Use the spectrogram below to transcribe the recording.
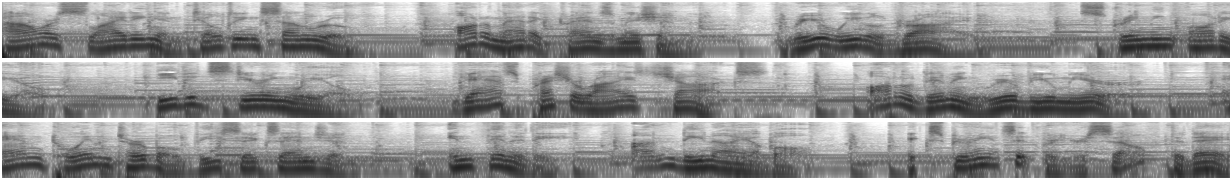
power sliding and tilting sunroof, automatic transmission, rear wheel drive, streaming audio, heated steering wheel, gas pressurized shocks, auto dimming rearview mirror, and twin turbo V6 engine. Infiniti, undeniable. Experience it for yourself today.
